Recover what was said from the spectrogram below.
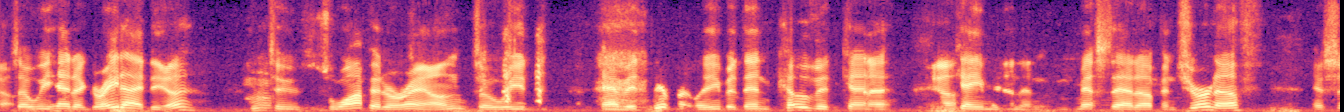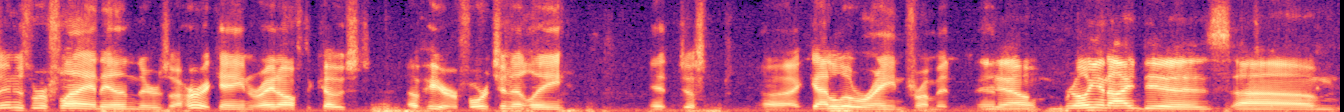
Oh. So we had a great idea mm-hmm. to swap it around so we'd have it differently. But then COVID kind of yeah. came in and messed that up. And sure enough, as soon as we're flying in, there's a hurricane right off the coast of here. Fortunately, it just uh, got a little rain from it. And, you know, brilliant ideas um,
